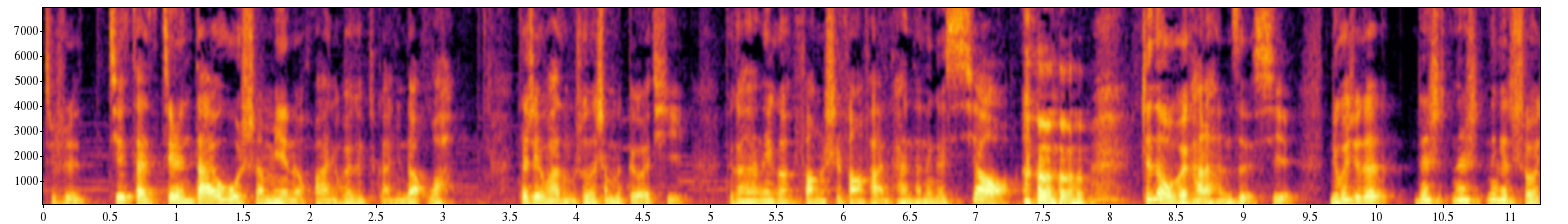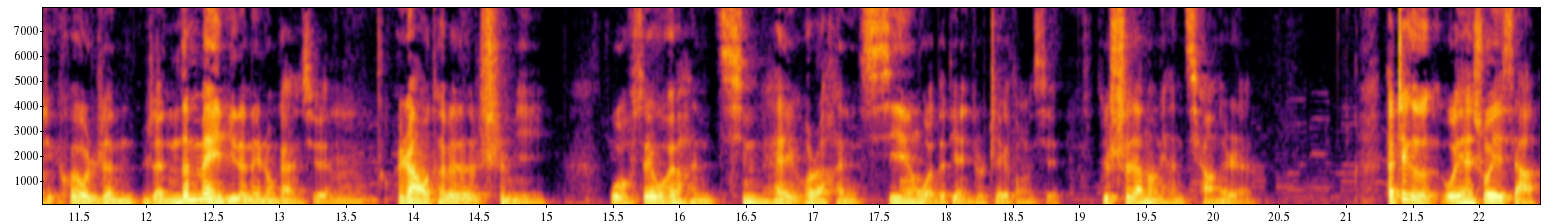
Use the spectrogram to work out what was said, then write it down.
就是接在接人待物上面的话，你会感觉到哇，他这句话怎么说的这么得体？他刚才那个方式方法，你看他那个笑，真的我会看得很仔细。你会觉得那是那是那个时候就会有人人的魅力的那种感觉，嗯，会让我特别的痴迷。我所以我会很钦佩或者很吸引我的点就是这个东西，就社交能力很强的人。那这个我先说一下，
